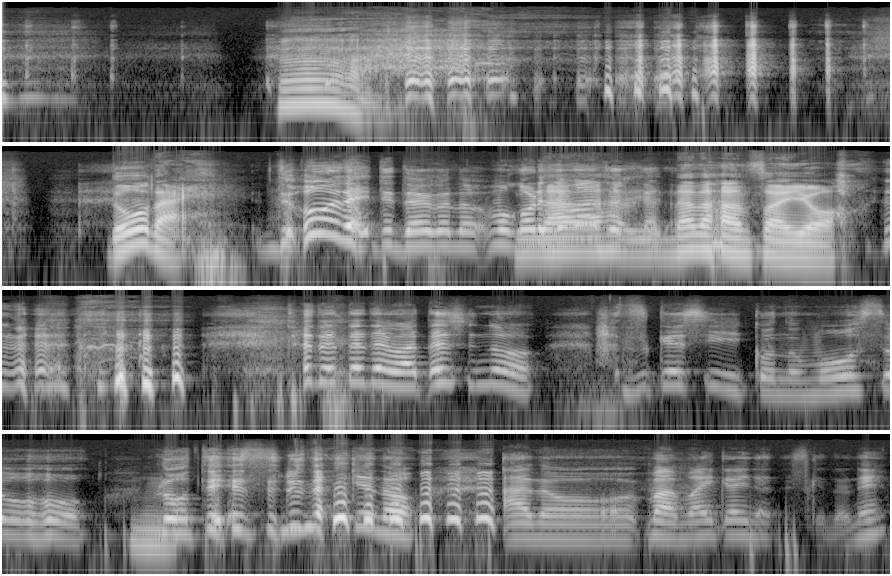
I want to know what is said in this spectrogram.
あ どうだい？どうだいってどういうこと？もうこれで満足かなさんよ。ただただ私の恥ずかしいこの妄想をうん。露呈するだけの、あのーまあ毎回なんですけどね。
